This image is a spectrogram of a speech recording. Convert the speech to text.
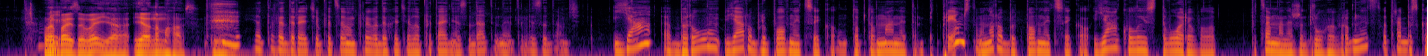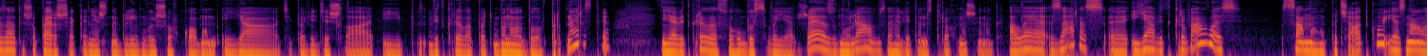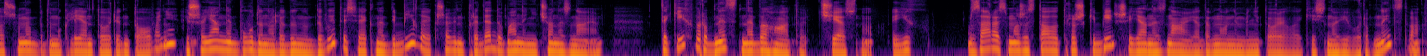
але by the way, я я намагався. Я тебе, до речі, по цьому приводу хотіла питання задати, але я тобі задам. Я беру, я роблю повний цикл. Тобто, в мене там підприємство, воно робить повний цикл. Я коли створювала. Це в мене вже друге виробництво, треба сказати, що перше, звісно, блін, вийшов комом, і я типу, відійшла і відкрила потім, воно було в партнерстві. і Я відкрила сугубо своє вже з нуля, взагалі там з трьох машинок. Але зараз е, я відкривалась з самого початку я знала, що ми будемо клієнтоорієнтовані, і що я не буду на людину дивитися як на дебіла, якщо він прийде до мене, нічого не знає. Таких виробництв небагато, чесно. Їх зараз може стало трошки більше. Я не знаю. Я давно не моніторила якісь нові виробництва.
